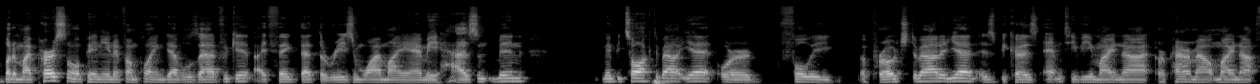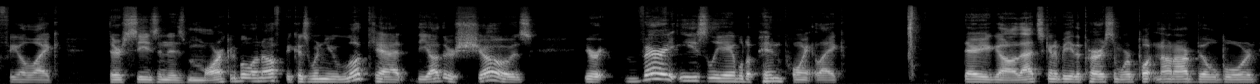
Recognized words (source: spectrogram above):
But in my personal opinion, if I'm playing devil's advocate, I think that the reason why Miami hasn't been maybe talked about yet or fully approached about it yet is because MTV might not or Paramount might not feel like their season is marketable enough because when you look at the other shows you're very easily able to pinpoint like there you go that's going to be the person we're putting on our billboard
